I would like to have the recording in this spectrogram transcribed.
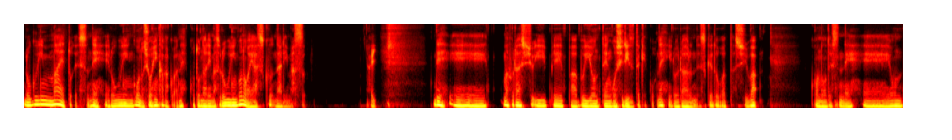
ログイン前とですね、ログイン後の商品価格はね、異なります。ログイン後のが安くなります。はい。で、えー、まあ、フラッシュ e ペーパー V4.5 シリーズって結構ね、いろいろあるんですけど、私は、このですね、えー、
